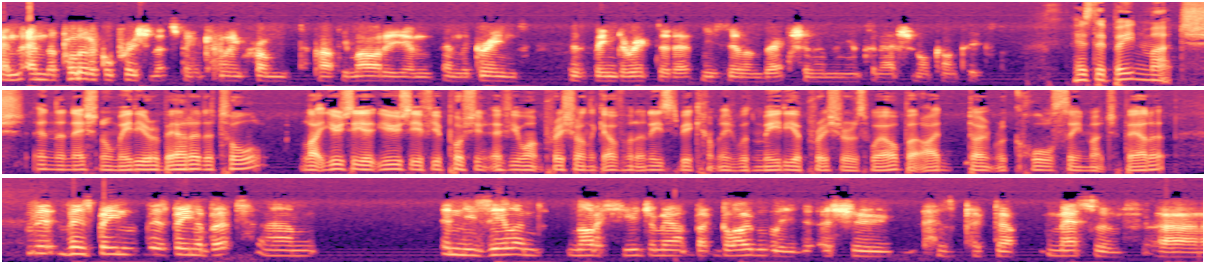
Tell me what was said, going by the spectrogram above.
and and the political pressure that's been coming from Te Pāti Māori and, and the Greens has been directed at New Zealand's action in the international context. Has there been much in the national media about it at all? Like usually, usually if you're pushing, if you want pressure on the government, it needs to be accompanied with media pressure as well. But I don't recall seeing much about it. There's been there's been a bit um, in New Zealand, not a huge amount, but globally the issue has picked up massive. Uh,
